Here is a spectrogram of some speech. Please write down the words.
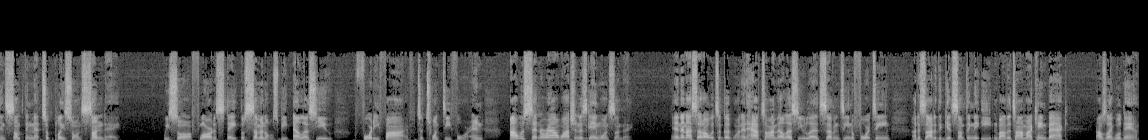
And something that took place on Sunday, we saw Florida State, the Seminoles, beat LSU 45 to 24. And I was sitting around watching this game on Sunday. And then I said, oh, it's a good one. At halftime, LSU led 17 to 14. I decided to get something to eat, and by the time I came back, I was like, well, damn.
